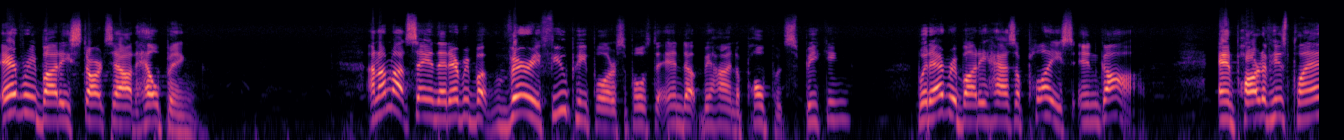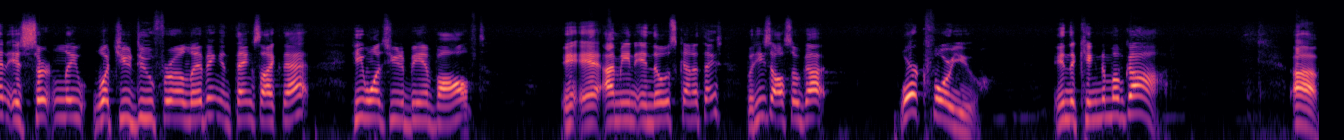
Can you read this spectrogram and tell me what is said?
Everybody starts out helping. And I'm not saying that everybody, very few people are supposed to end up behind a pulpit speaking, but everybody has a place in God. And part of His plan is certainly what you do for a living and things like that. He wants you to be involved. I mean, in those kind of things. But He's also got work for you. in the kingdom of God. Uh,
